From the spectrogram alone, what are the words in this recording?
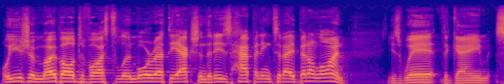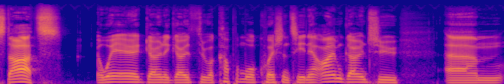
or use your mobile device to learn more about the action that is happening today. BetOnline is where the game starts. And we're going to go through a couple more questions here. Now, I'm going to um,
